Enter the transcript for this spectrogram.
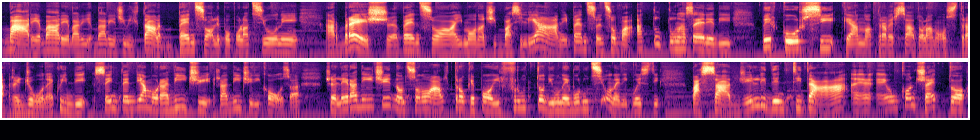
varie, varie, varie, varie civiltà, penso alle popolazioni Arbresh, penso ai monaci basiliani, penso insomma a tutta una serie di percorsi che hanno attraversato la nostra regione. Quindi se intendiamo radici, radici di cosa? Cioè le radici non sono altro che poi il frutto di un'evoluzione di questi passaggi e l'identità è, è un concetto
